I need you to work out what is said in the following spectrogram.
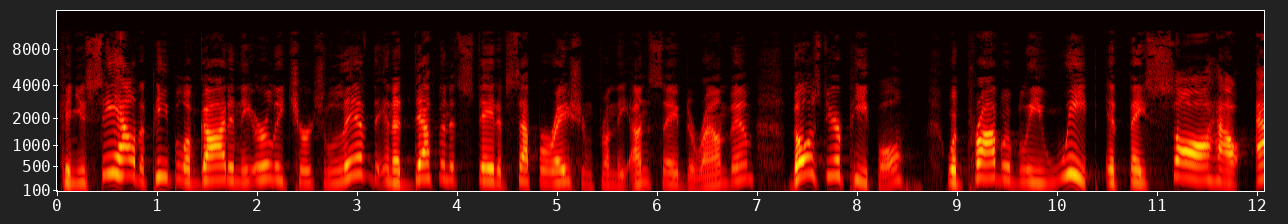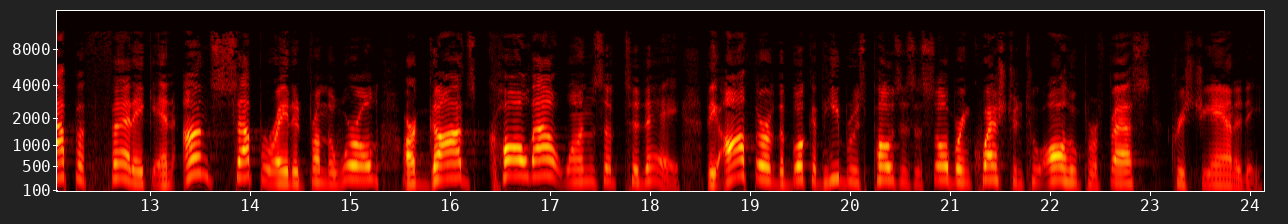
Can you see how the people of God in the early church lived in a definite state of separation from the unsaved around them? Those dear people would probably weep if they saw how apathetic and unseparated from the world are God's called out ones of today. The author of the book of Hebrews poses a sobering question to all who profess Christianity.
